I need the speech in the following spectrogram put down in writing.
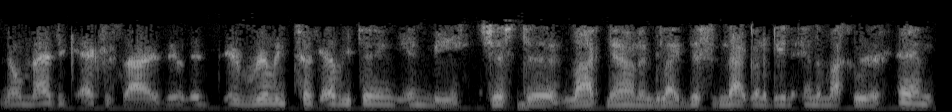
no magic exercise. It, it, it really took everything in me just to lock down and be like, this is not going to be the end of my career. And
